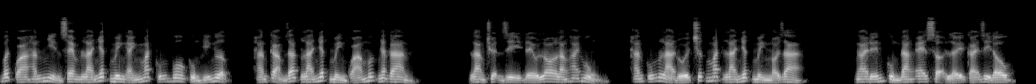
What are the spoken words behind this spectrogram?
Bất quá hắn nhìn xem la nhất minh ánh mắt cũng vô cùng hí ngược, hắn cảm giác la nhất minh quá mức nhát gan. Làm chuyện gì đều lo lắng hãi hùng, hắn cũng là đối trước mắt la nhất minh nói ra. Ngài đến cùng đang e sợ lấy cái gì đâu?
